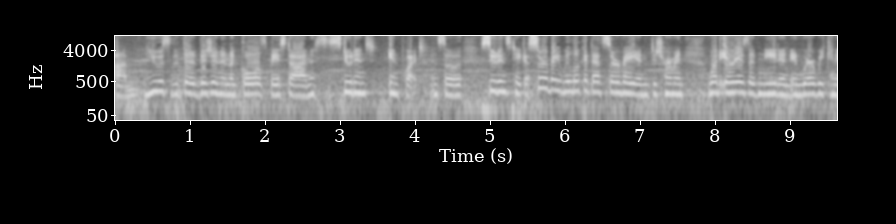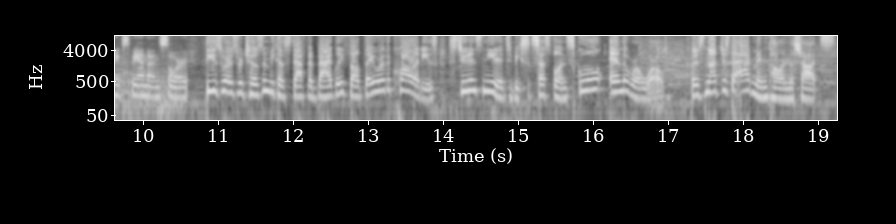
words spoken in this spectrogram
um, use the vision and the goals based on student input. And so students take a survey, we look at that survey and determine what areas of need and, and where we can expand on SOAR. These words were chosen because staff at Bagley felt they were the qualities students needed to be successful in school and the real world. But it's not just the admin calling the shots.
